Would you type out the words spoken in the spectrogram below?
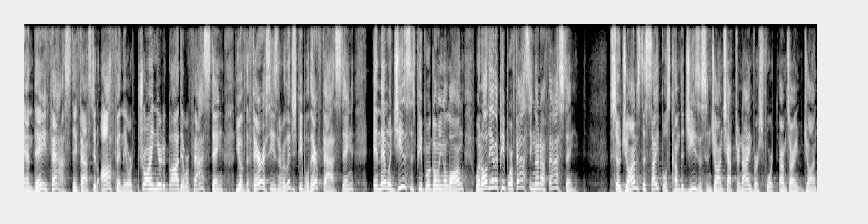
and they fast. They fasted often. They were drawing near to God. They were fasting. You have the Pharisees and the religious people, they're fasting. And then when Jesus' people are going along, when all the other people are fasting, they're not fasting. So John's disciples come to Jesus in John chapter 9, verse 4. I'm sorry, John,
